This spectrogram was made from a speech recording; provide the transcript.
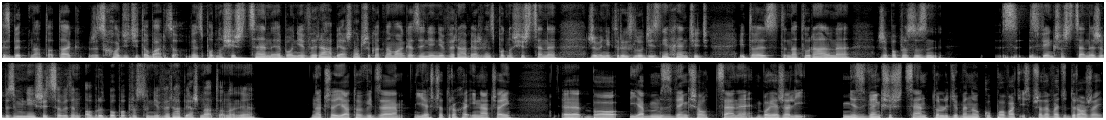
zbyt na to, tak? Że schodzi ci to bardzo, więc podnosisz ceny, bo nie wyrabiasz, na przykład na magazynie nie wyrabiasz, więc podnosisz ceny, żeby niektórych z ludzi zniechęcić. I to jest naturalne, że po prostu z, z, zwiększasz ceny, żeby zmniejszyć sobie ten obrót, bo po prostu nie wyrabiasz na to, no nie? Znaczy, ja to widzę jeszcze trochę inaczej, e, bo ja bym zwiększał ceny, bo jeżeli nie zwiększysz cen, to ludzie będą kupować i sprzedawać drożej.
